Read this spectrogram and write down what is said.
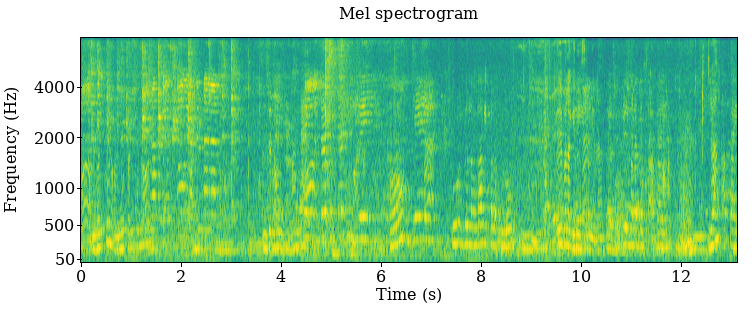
Iwan ko, nakalimutan ko na. Andiyan ang ano. Oh? Tulog na lang. Lagi pala tulog. Kaya pala ginising nila. May problema na daw sa atay. Yang atay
